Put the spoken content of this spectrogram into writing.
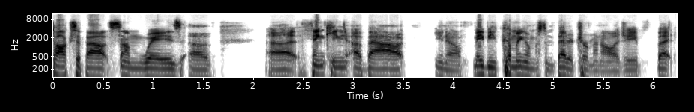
talks about some ways of uh, thinking about you know, maybe coming up with some better terminology. But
